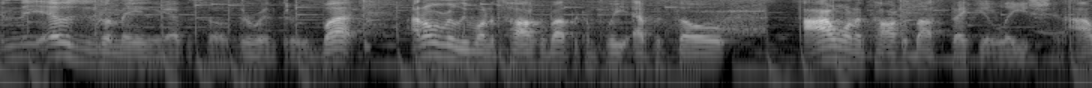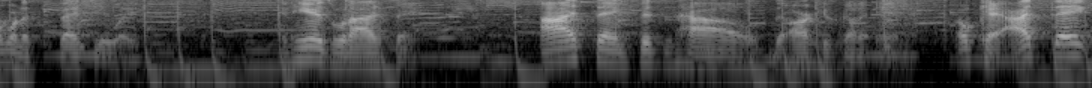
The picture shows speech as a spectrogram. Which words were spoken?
And it was just an amazing episode through and through. But I don't really want to talk about the complete episode. I want to talk about speculation. I want to speculate. And here's what I think. I think this is how the arc is going to end. Okay, I think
